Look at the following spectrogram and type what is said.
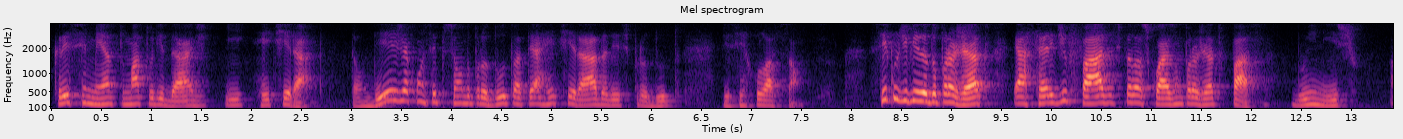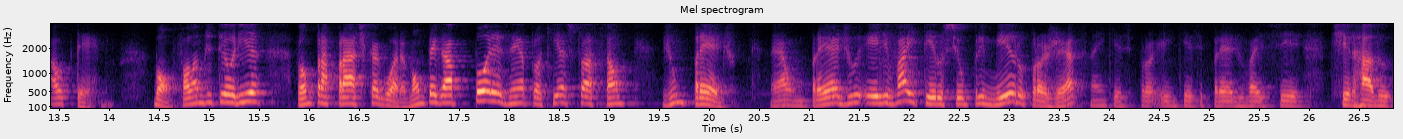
crescimento, maturidade e retirada. Então, desde a concepção do produto até a retirada desse produto de circulação. Ciclo de vida do projeto é a série de fases pelas quais um projeto passa, do início ao término. Bom, falamos de teoria, vamos para a prática agora. Vamos pegar, por exemplo, aqui a situação de um prédio. Né? Um prédio ele vai ter o seu primeiro projeto, né? em, que esse, em que esse prédio vai ser tirado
